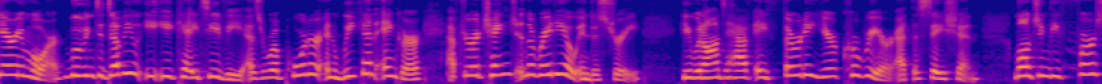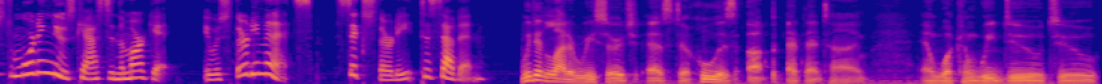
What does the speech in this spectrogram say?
Gary Moore, moving to WEEK TV as a reporter and weekend anchor after a change in the radio industry. He went on to have a 30 year career at the station, launching the first morning newscast in the market. It was 30 minutes, 6:30 to 7. We did a lot of research as to who is up at that time and what can we do to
